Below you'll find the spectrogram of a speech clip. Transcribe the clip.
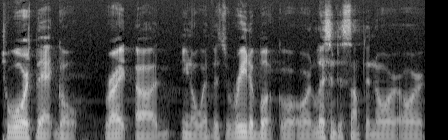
towards that goal, right? Uh, you know, whether it's read a book or, or listen to something or or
